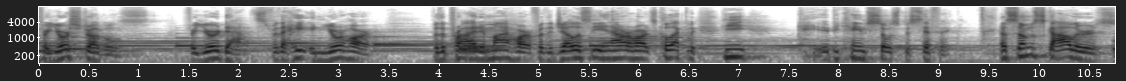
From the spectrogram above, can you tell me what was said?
for your struggles, for your doubts, for the hate in your heart, for the pride in my heart, for the jealousy in our hearts collectively. He it became so specific. Now, some scholars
